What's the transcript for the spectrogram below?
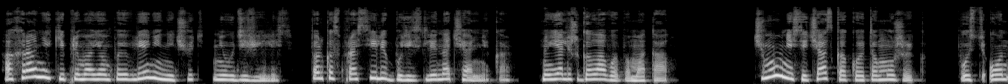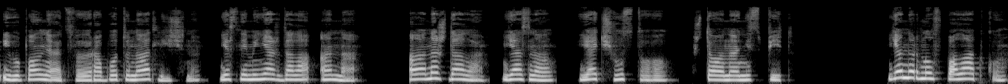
Охранники при моем появлении ничуть не удивились, только спросили, будет ли начальника, но я лишь головой помотал. Чему мне сейчас какой-то мужик, Пусть он и выполняет свою работу на отлично, если меня ждала она. А она ждала, я знал, я чувствовал, что она не спит. Я нырнул в палатку,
